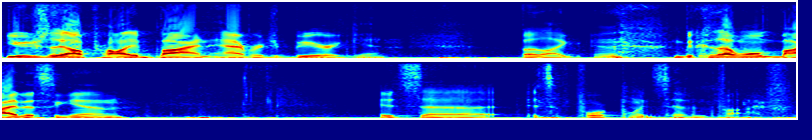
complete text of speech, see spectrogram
Usually, I'll probably buy an average beer again, but like because I won't buy this again, it's a it's a four point seven five.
